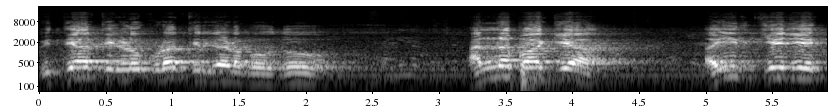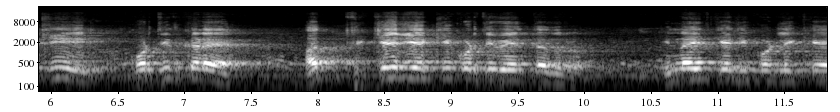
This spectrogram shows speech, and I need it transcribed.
ವಿದ್ಯಾರ್ಥಿಗಳು ಕೂಡ ತಿರುಗಾಡಬಹುದು. ಅನ್ನಭಾಗ್ಯ ಐದು ಕೆ ಜಿ ಅಕ್ಕಿ ಕೊಡ್ತಿದ್ದ ಕಡೆ ಹತ್ತು ಕೆ ಜಿ ಅಕ್ಕಿ ಕೊಡ್ತೀವಿ ಅಂತಂದ್ರು. ಇನ್ನ ಐದು ಕೆ ಜಿ ಕೊಡ್ಲಿಕ್ಕೆ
